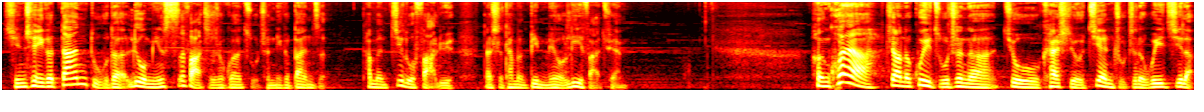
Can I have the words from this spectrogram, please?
形成一个单独的六名司法执政官组成的一个班子。他们记录法律，但是他们并没有立法权。很快啊，这样的贵族制呢就开始有建主制的危机了。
